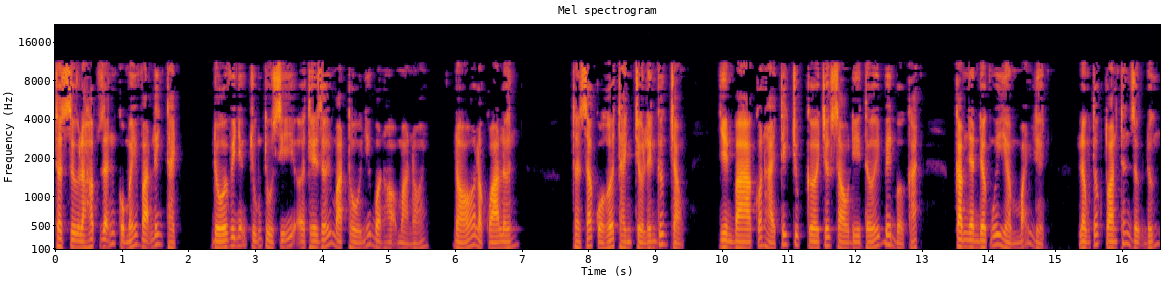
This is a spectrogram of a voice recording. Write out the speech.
Thật sự là hấp dẫn của mấy vạn linh thạch đối với những chúng tù sĩ ở thế giới mặt thổ như bọn họ mà nói. Đó là quá lớn. Thần sắc của hứa thành trở lên gương trọng, nhìn bà con hải tích trúc cơ trước sau đi tới bên bờ cát, cảm nhận được nguy hiểm mãnh liệt, lồng tóc toàn thân dựng đứng,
